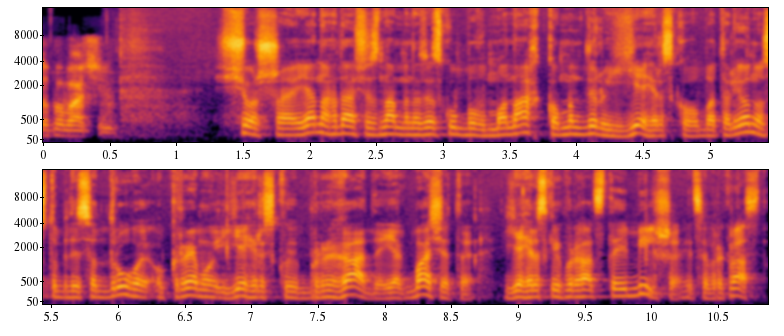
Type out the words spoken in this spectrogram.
До побачення. Що ж, е, я нагадаю, що з нами на зв'язку був монах, командир єгерського батальйону 152-ї окремої єгерської бригади. Як бачите, єгерських бригад стає більше, і це прекрасно.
